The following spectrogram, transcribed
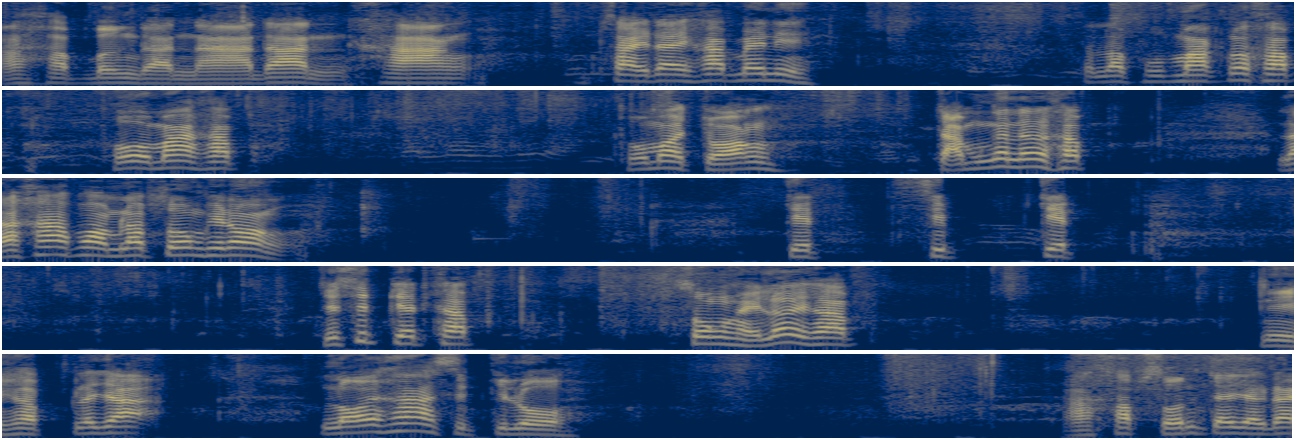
อะครับเบิ้งด้านหน้าด้านคางใส่ได้ครับแม่นี่สำหรับผู้มักเนาะครับ โทรมาครับ โทรมาจองจำกันแล้วนะครับราคาพร้อมรับส่งพี่น้องเจ็ดสิบเจ็ด เจ็ดสิบเจ็ดครับส่งให้เลยครับ นี่ครับระยะร้อยห้าสิบกิโลอะครับสนใจอยากได้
